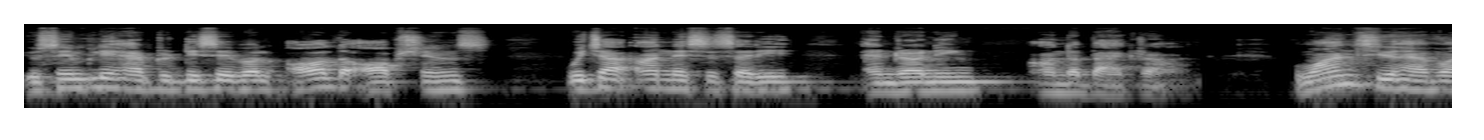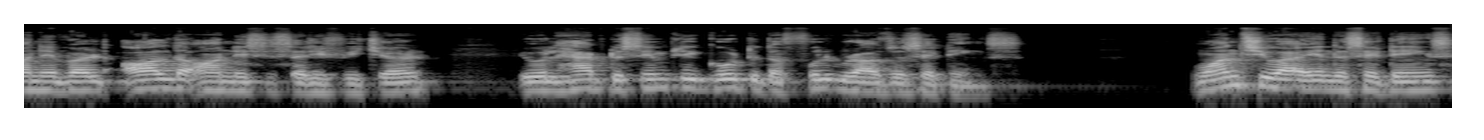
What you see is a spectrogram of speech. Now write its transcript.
you simply have to disable all the options which are unnecessary and running on the background. Once you have enabled all the unnecessary feature, you will have to simply go to the full browser settings. Once you are in the settings,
